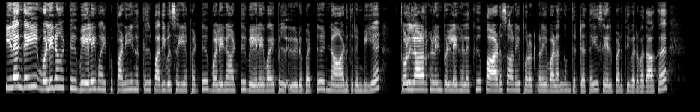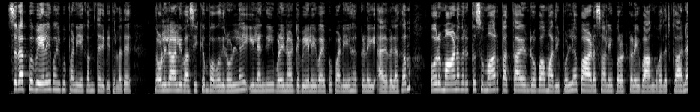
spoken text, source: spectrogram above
இலங்கை வெளிநாட்டு வேலைவாய்ப்பு பணியகத்தில் பதிவு செய்யப்பட்டு வெளிநாட்டு வேலைவாய்ப்பில் ஈடுபட்டு நாடு திரும்பிய தொழிலாளர்களின் பிள்ளைகளுக்கு பாடசாலை பொருட்களை வழங்கும் திட்டத்தை செயல்படுத்தி வருவதாக சிறப்பு வேலைவாய்ப்பு பணியகம் தெரிவித்துள்ளது. தொழிலாளி வசிக்கும் பகுதியில் உள்ள இலங்கை வெளிநாட்டு வேலைவாய்ப்பு பணியக கிளை அலுவலகம் ஒரு மாணவருக்கு சுமார் பத்தாயிரம் ரூபாய் மதிப்புள்ள பாடசாலை பொருட்களை வாங்குவதற்கான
